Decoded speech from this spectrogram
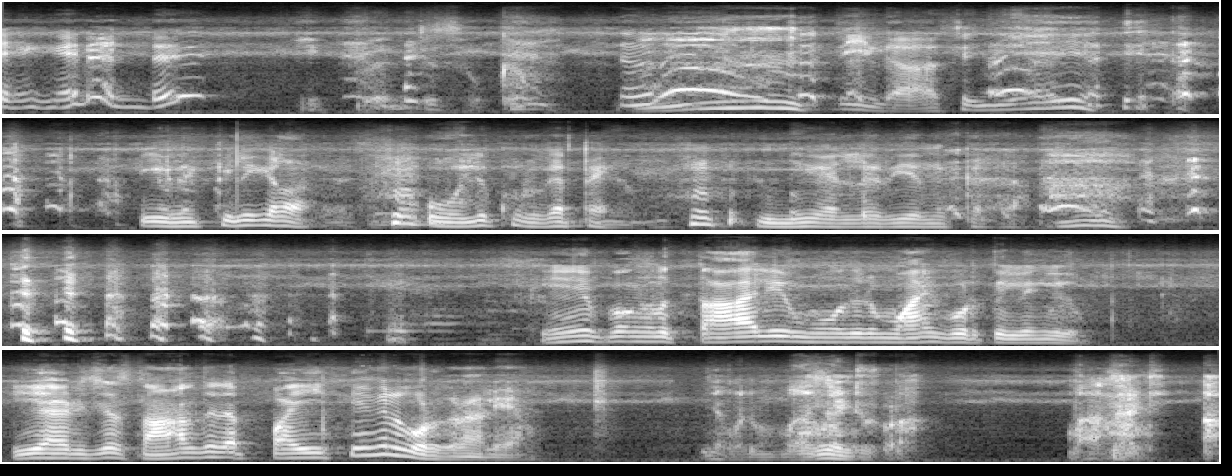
എങ്ങനെയുണ്ട്? ഇലക്കിളികളാ ഓൽ കുറുകട്ടെ. ഇനി വെള്ളറിയ നിക്ക ഇനിയിപ്പോ നിങ്ങൾ താലിയും മോതിരം വാങ്ങിക്കൊടുത്തില്ലെങ്കിലും ഈ അടിച്ച സ്ഥാനത്തിന്റെ പൈസയെങ്കിലും കൊടുക്കണം അല്ലയാ ഞാൻ ഒരു മാങ്ങാണ്ടി വിടടാ മാങ്ങാണ്ടി ആ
